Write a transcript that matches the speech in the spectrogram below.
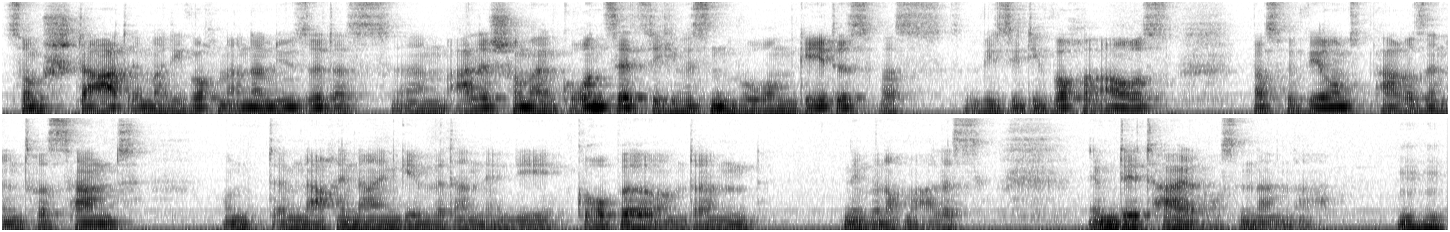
zum Start immer die Wochenanalyse, dass ähm, alle schon mal grundsätzlich wissen, worum geht es, was, wie sieht die Woche aus, was für Währungspaare sind interessant und im Nachhinein gehen wir dann in die Gruppe und dann nehmen wir nochmal alles im Detail auseinander. Mhm.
